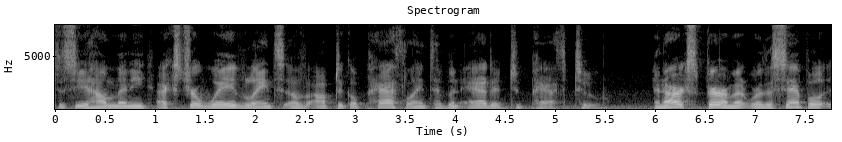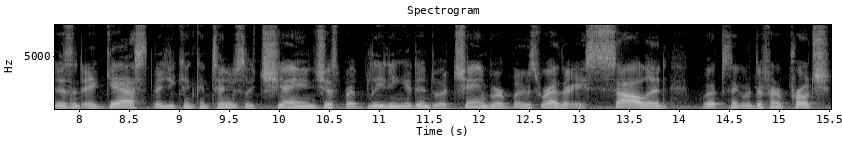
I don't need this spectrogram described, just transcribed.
to see how many extra wavelengths of optical path length have been added to path 2. In our experiment, where the sample isn't a gas that you can continuously change just by bleeding it into a chamber, but is rather a solid, we have to think of a different approach.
